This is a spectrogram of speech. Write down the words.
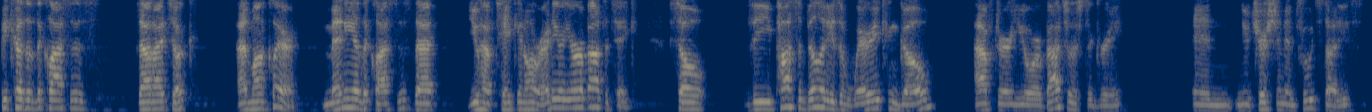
because of the classes that I took at Montclair. Many of the classes that you have taken already or you're about to take. So the possibilities of where you can go after your bachelor's degree in nutrition and food studies,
